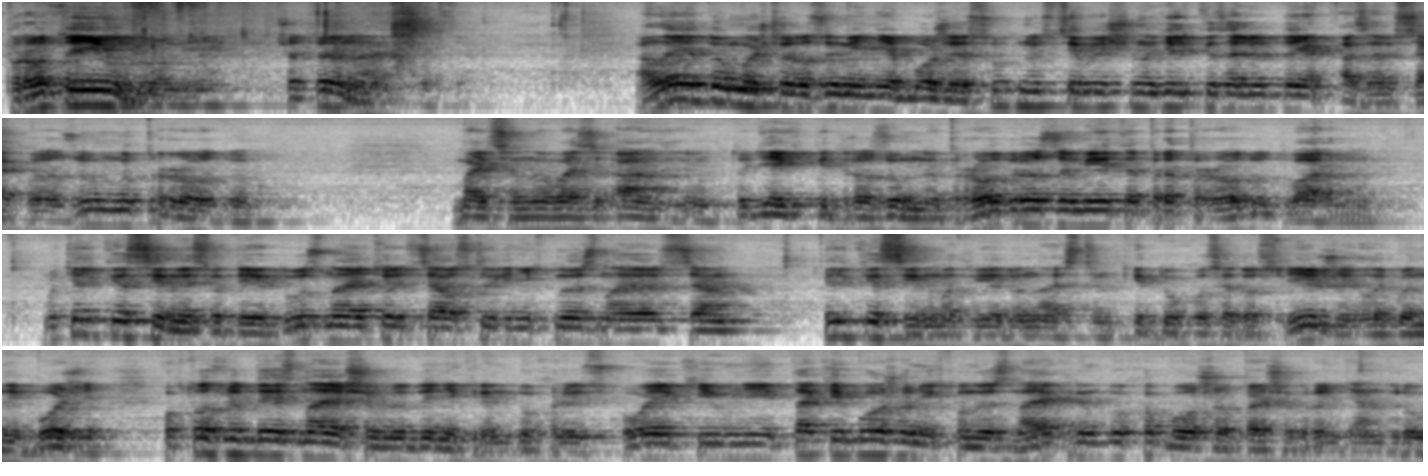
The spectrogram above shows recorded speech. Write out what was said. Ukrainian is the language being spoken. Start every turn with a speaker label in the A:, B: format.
A: Проти Євнонії, 14. Але я думаю, що розуміння Божої сутності вище не тільки за людей, а за всяку розумну природу. Мається на увазі Англію, тоді як під розумною природою розумієте про природу тварну. Бо тільки син і святий Дух знають Отця, оскільки ніхто не знає Отця, тільки син Матвія 12, і Дух усе досліджує глибини Божі. Бо хто з людей знає, що в людині, крім Духа людського, який в ній, так і Божого ніхто не знає, крім Духа Божого, 1 Коринтян 2.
